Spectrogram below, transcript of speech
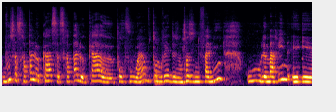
vous, ça ne sera pas le cas, ça sera pas le cas euh, pour vous. Hein. Vous tomberez dans une famille où le mari est,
